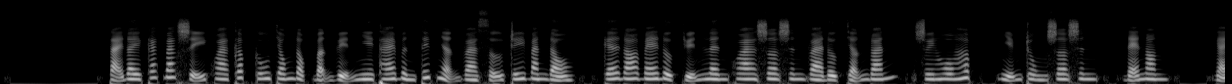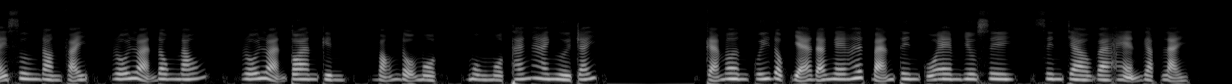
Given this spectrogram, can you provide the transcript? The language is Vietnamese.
Tại đây các bác sĩ khoa cấp cứu chống độc bệnh viện Nhi Thái Bình tiếp nhận và xử trí ban đầu. Kế đó bé được chuyển lên khoa sơ sinh và được chẩn đoán suy hô hấp, nhiễm trùng sơ sinh, đẻ non, gãy xương đòn phải, rối loạn đông máu, rối loạn toan kim, bỏng độ 1, mùng 1 tháng 2 người trái. Cảm ơn quý độc giả đã nghe hết bản tin của em UC. Xin chào và hẹn gặp lại.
